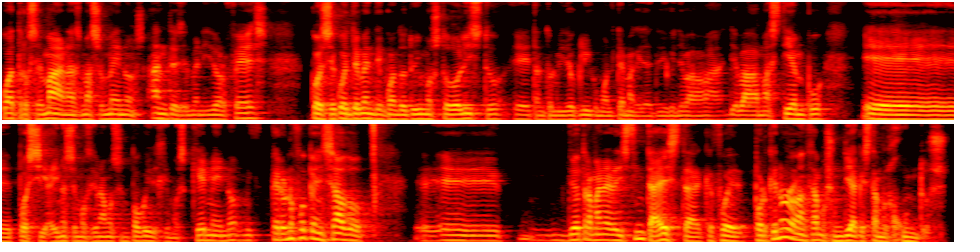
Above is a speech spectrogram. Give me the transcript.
cuatro semanas más o menos antes del Benidorm Fest. Consecuentemente, en cuanto tuvimos todo listo, eh, tanto el videoclip como el tema, que ya te digo que llevaba, llevaba más tiempo, eh, pues sí, ahí nos emocionamos un poco y dijimos, qué menos, pero no fue pensado eh, de otra manera distinta a esta, que fue, ¿por qué no lo lanzamos un día que estamos juntos?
